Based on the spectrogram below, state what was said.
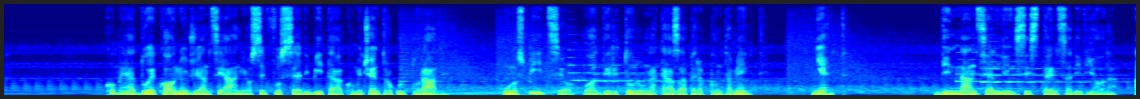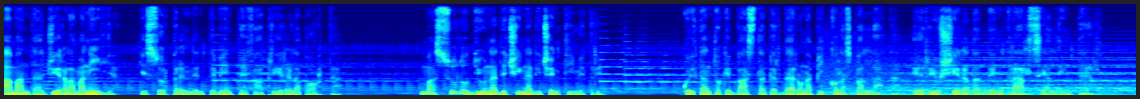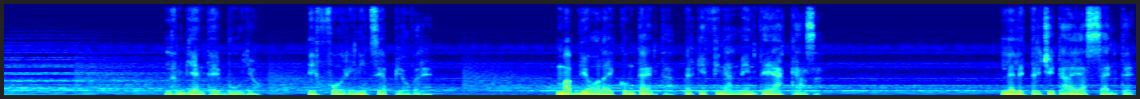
come a due coniugi anziani o se fosse adibita come centro culturale, un ospizio o addirittura una casa per appuntamenti. Niente. Dinanzi all'insistenza di Viola, Amanda gira la maniglia che sorprendentemente fa aprire la porta, ma solo di una decina di centimetri quel tanto che basta per dare una piccola spallata e riuscire ad addentrarsi all'interno. L'ambiente è buio e fuori inizia a piovere. Ma Viola è contenta perché finalmente è a casa. L'elettricità è assente,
